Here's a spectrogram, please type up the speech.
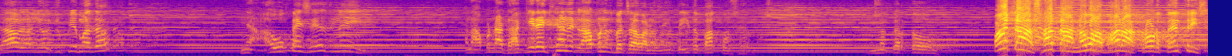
જાઓ યુપીમાં જાઓ. ને આવું કઈ છે જ નહીં. અને આપણને ઢાંકી રાખ્યા ને એટલે આપણને જ બચાવવાના છે. એ તો પાકું છે. નકર તો પાંચા સાતા નવા બારા કરોડ તેત્રીસ.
